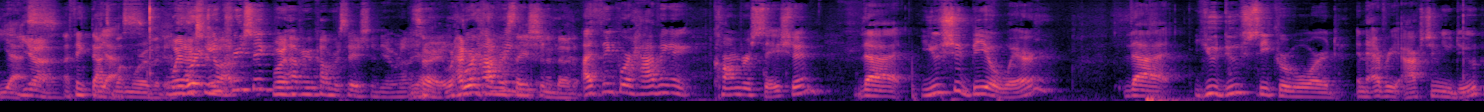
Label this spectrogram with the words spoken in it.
Yes. Yeah. I think that's Yes. what more of it is. Wait, We're actually, no, increasing- We're having a conversation. Yeah, we're not. Yeah. Sorry, we're having We're a having- conversation about it. I think we're having a conversation that you should be aware that you do seek reward in every action you do.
